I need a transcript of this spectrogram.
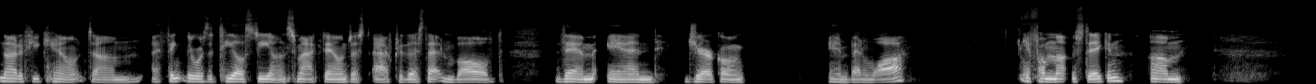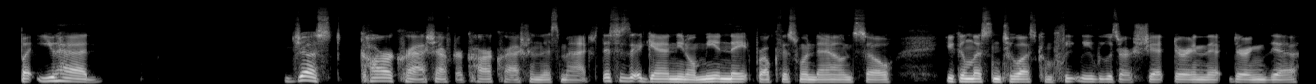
not if you count, um, I think there was a TLC on SmackDown just after this that involved them and Jericho and, and Benoit, if I'm not mistaken. Um, but you had just car crash after car crash in this match. This is again, you know, me and Nate broke this one down, so you can listen to us completely lose our shit during the during the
